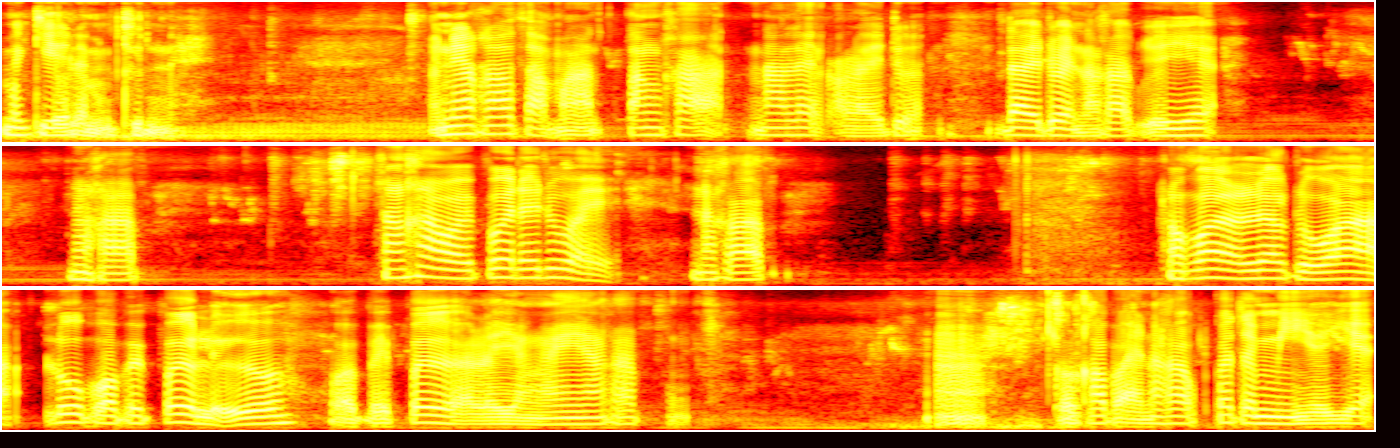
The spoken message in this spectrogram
เมื่อกี้อะไรมันขึ้นเนี่ยอันนี้ครับสามารถตั้งค่าหน้าแรกอะไรด้วยได้ด้วยนะครับ เยอะแยะนะครับ ตั้งค่าไวเปอร์ได้ด้วย นะครับ เราก็เลือกดูว่ารูปวอลเปเปอร์หรือวอลเปเปอร์อะไรยังไงนะครับ อ่ากดเข้าไปนะครับ ก็จะมีเยอะแยะ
